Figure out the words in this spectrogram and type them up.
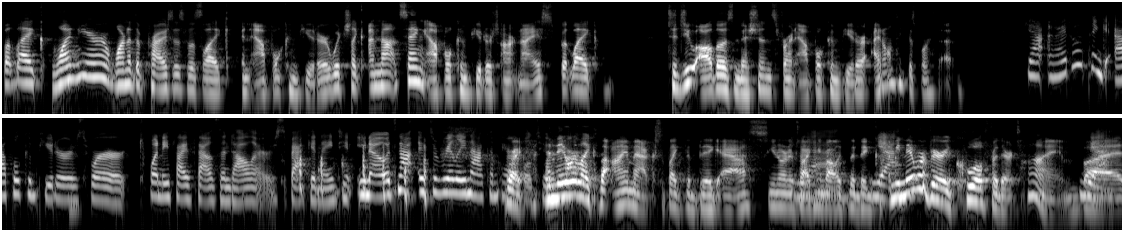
But like one year, one of the prizes was like an Apple computer, which like I'm not saying Apple computers aren't nice, but like to do all those missions for an Apple computer, I don't think is worth it. Yeah, and I don't think Apple mm. computers were twenty five thousand dollars back in nineteen. You know, it's not. It's really not comparable right. to. And they car. were like the iMacs with like the big ass. You know what I'm talking yeah. about? Like the big. Yeah. I mean, they were very cool for their time, but. Yeah.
